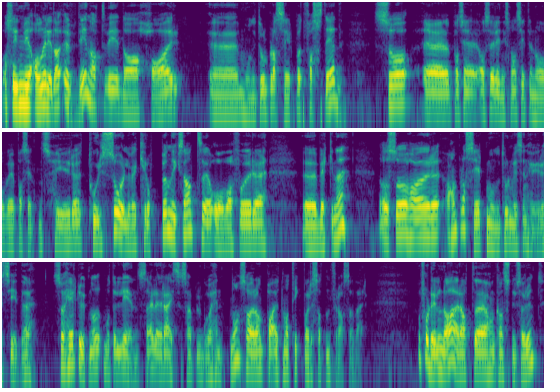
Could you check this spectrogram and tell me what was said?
Og siden vi allerede har øvd inn at vi da har eh, monitoren plassert på et fast sted, så eh, altså Redningsmannen sitter nå ved pasientens høyre torso, eller ved kroppen, ikke sant, overfor eh, bekkenet. Og så har han plassert monitoren ved sin høyre side. Så helt uten å måtte lene seg eller reise seg eller gå og hente noe, så har han på automatikk bare satt den fra seg der. Og Fordelen da er at eh, han kan snu seg rundt,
